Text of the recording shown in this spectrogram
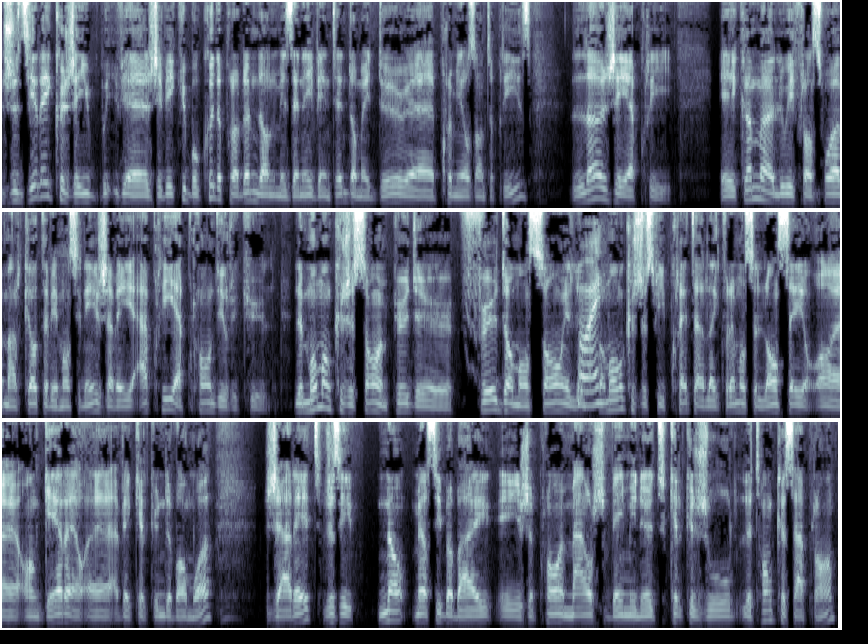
je dirais que j'ai eu, euh, j'ai vécu beaucoup de problèmes dans mes années vingtaine, dans mes deux euh, premières entreprises. Là, j'ai appris. Et comme euh, Louis-François Marcotte avait mentionné, j'avais appris à prendre du recul. Le moment que je sens un peu de feu dans mon sang et le Ouais. moment que je suis prête à like, vraiment se lancer en, euh, en guerre euh, avec quelqu'un devant moi, j'arrête, je dis non, merci, bye bye, et je prends une marche 20 minutes, quelques jours, le temps que ça prend,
